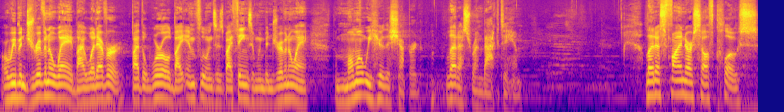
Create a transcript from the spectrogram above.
or we've been driven away by whatever, by the world, by influences, by things, and we've been driven away, the moment we hear the shepherd, let us run back to him. Let us find ourselves close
